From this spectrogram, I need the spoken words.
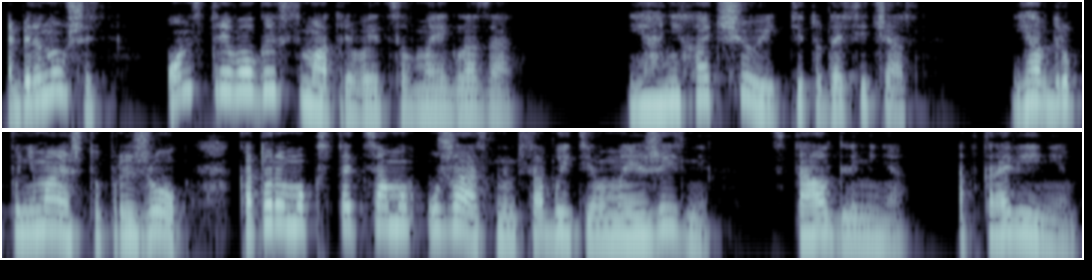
Обернувшись, он с тревогой всматривается в мои глаза. Я не хочу идти туда сейчас. Я вдруг понимаю, что прыжок, который мог стать самым ужасным событием в моей жизни, стал для меня откровением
